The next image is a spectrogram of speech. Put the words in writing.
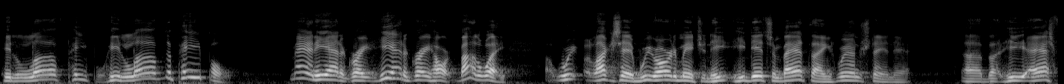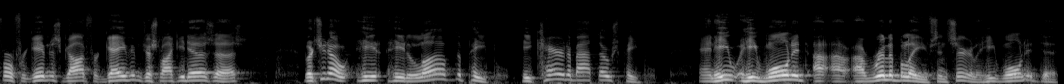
He loved people. He loved the people. Man, he had a great, he had a great heart. By the way, we, like I said, we already mentioned he, he did some bad things. We understand that. Uh, but he asked for forgiveness. God forgave him just like he does us. But you know, he, he loved the people. He cared about those people. And he, he wanted, I, I really believe sincerely, he wanted, to,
